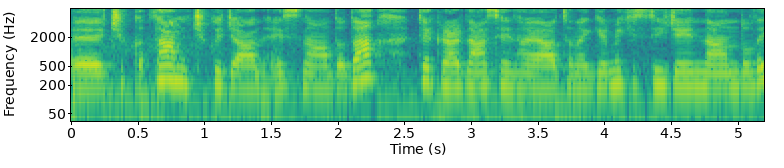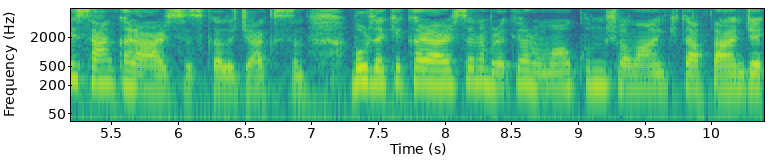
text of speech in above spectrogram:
e, çık tam çıkacağın esnada da tekrardan senin hayatına girmek isteyeceğinden dolayı sen kararsız kalacaksın. Buradaki kararı sana bırakıyorum ama okunmuş olan kitap bence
